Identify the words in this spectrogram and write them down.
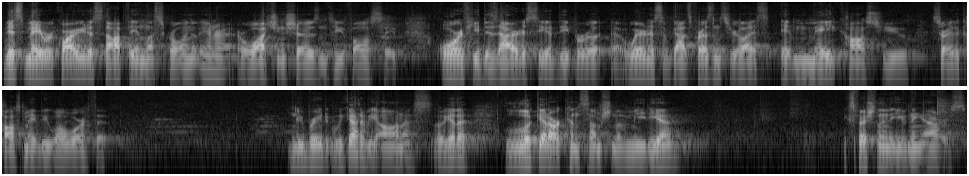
This may require you to stop the endless scrolling of the internet or watching shows until you fall asleep, or if you desire to see a deeper uh, awareness of God's presence in your life, it may cost you, sorry, the cost may be well worth it. New breed, we got to be honest. We got to look at our consumption of media, especially in the evening hours.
